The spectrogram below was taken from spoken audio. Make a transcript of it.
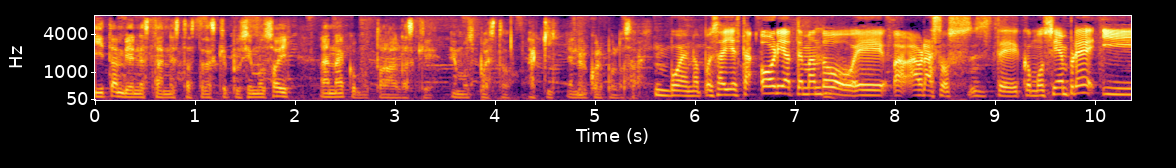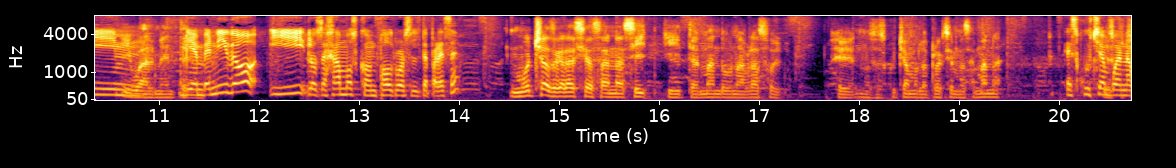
Y también están estas tres que pusimos hoy, Ana, como todas las que hemos puesto aquí en el cuerpo lo sabe. Bueno, pues ahí está. Oria, te mando eh, abrazos, este, como siempre. Y igualmente. Bienvenido. Y los dejamos con Paul Russell, ¿te parece? Muchas gracias, Ana. Sí, y te mando un abrazo. Eh, nos escuchamos la próxima semana. Escuchen buena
